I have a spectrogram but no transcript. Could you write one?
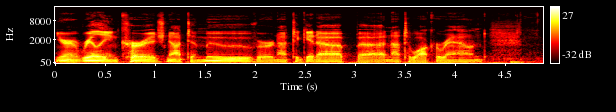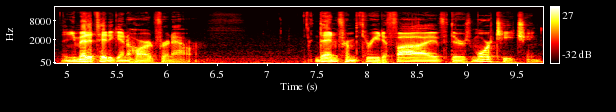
You're really encouraged not to move or not to get up, uh, not to walk around. And you meditate again hard for an hour. Then from 3 to 5, there's more teaching.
